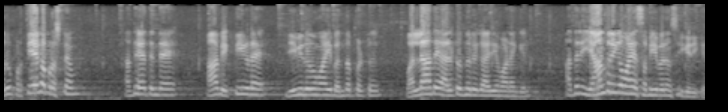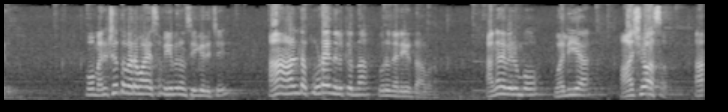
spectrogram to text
ഒരു പ്രത്യേക പ്രശ്നം അദ്ദേഹത്തിന്റെ ആ വ്യക്തിയുടെ ജീവിതവുമായി ബന്ധപ്പെട്ട് വല്ലാതെ അലട്ടുന്നൊരു കാര്യമാണെങ്കിൽ അതിന് യാന്ത്രികമായ സമീപനം സ്വീകരിക്കരുത്. അപ്പോൾ മനുഷ്യത്വപരമായ സമീപനം സ്വീകരിച്ച് ആ ആളുടെ കൂടെ നിൽക്കുന്ന ഒരു നിലയുണ്ടാവണം. അങ്ങനെ വരുമ്പോൾ വലിയ ആശ്വാസം ആ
